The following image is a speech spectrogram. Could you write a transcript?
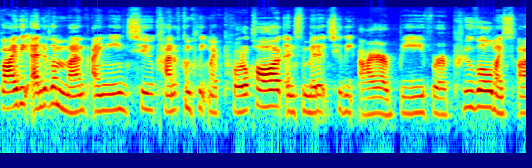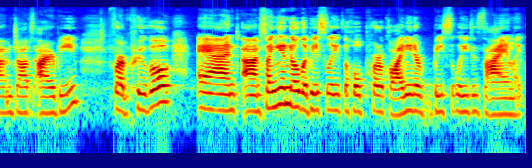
by the end of the month, I need to kind of complete my protocol and submit it to the IRB for approval, my um, job's IRB for approval. And um, so I need to know like basically the whole protocol. I need to basically design like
